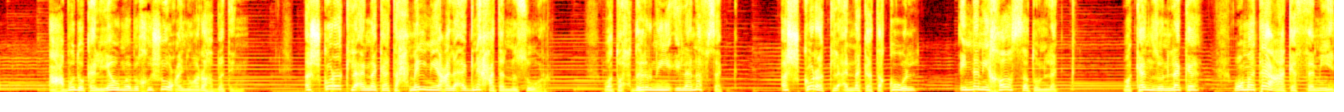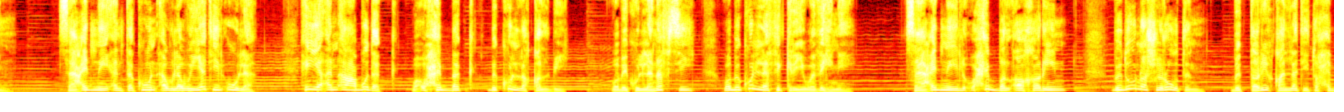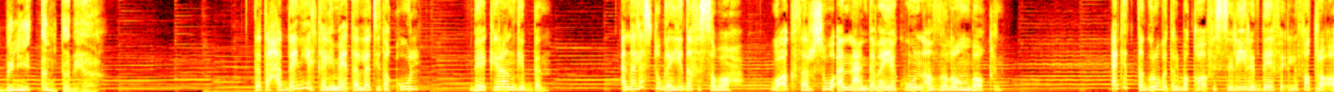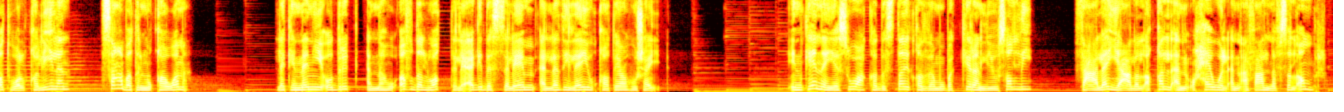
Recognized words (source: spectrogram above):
أعبدك اليوم بخشوع ورهبة. أشكرك لأنك تحملني على أجنحة النسور وتحضرني إلى نفسك. أشكرك لأنك تقول إنني خاصة لك وكنز لك ومتاعك الثمين. ساعدني أن تكون أولويتي الأولى هي أن أعبدك وأحبك بكل قلبي وبكل نفسي وبكل فكري وذهني. ساعدني لأحب الآخرين بدون شروط بالطريقة التي تحبني أنت بها. تتحداني الكلمات التي تقول باكرا جدا أنا لست جيدة في الصباح وأكثر سوءا عندما يكون الظلام باق. أجد تجربة البقاء في السرير الدافئ لفترة أطول قليلا صعبه المقاومة. لكنني أدرك أنه أفضل وقت لأجد السلام الذي لا يقاطعه شيء. إن كان يسوع قد استيقظ مبكرا ليصلي فعلي على الأقل أن أحاول أن أفعل نفس الأمر.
